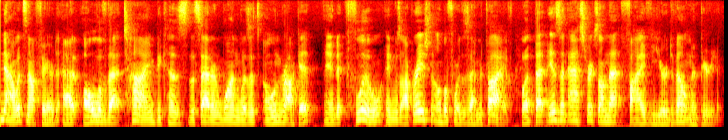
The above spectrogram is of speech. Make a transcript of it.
Now, it's not fair to add all of that time because the Saturn 1 was its own rocket and it flew and was operational before the Saturn V. But that is an asterisk on that five year development period.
